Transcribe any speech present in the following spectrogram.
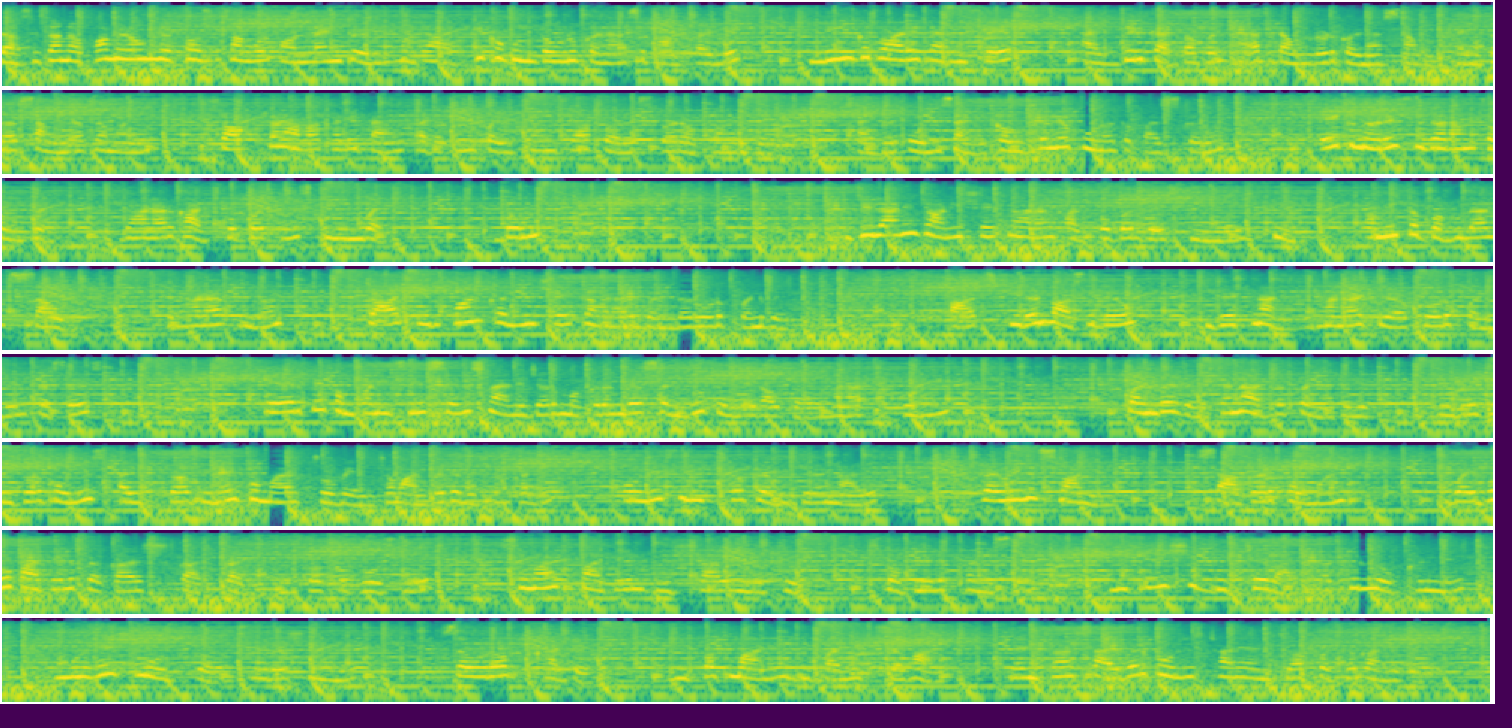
जास्तीचा नफा मिळवून देतो असं सांगून ऑनलाईन ट्रेडिंगमध्ये आर्थिक गुंतवणूक करण्यास भाग पाडले. लिंकद्वारे त्यांचे ॲडबिर कॅपेबल ॲप डाउनलोड करण्यास सांगू त्यांच्या सांगण्याप्रमाणे स्टॉकच्या नावाखाली बँक खात्यातून पैशांचा परस्पर अपहार केला सायबर पोलिसांनी कौशल्यपूर्ण तपास करून एक नरेश तुजाराम चौधरी राहणार घाटकोपर ईस्ट मुंबई. दोन जिलानी जाणी शेख राहणार घाटकोपर वेस्ट मुंबई. तीन अमित बहुलाल साऊथ राहणार उरण चार इरफान खलील शेख राहणार बंद रोड पनवेल. पाच किरण वासुदेव जेठनानी राहणार टिळक रोड पनवेल तसेच. एअरपे कंपनीचे सेल्स मॅनेजर मकरंद संजू पिल्लेगावकर राहणार अकोली. पनवेल त्यांना यांना अटक करण्यात आली पिंपरी चिंचवड पोलीस आयुक्त विनय कुमार चोबे यांच्या मार्गदर्शनाखाली पोलीस निरीक्षक रविकिरण नाळे प्रवीण स्वामी सागर पोमन वैभव पाटील प्रकाश काटकर दीपक भोसले सुभाष पाटील विशाल मेथे स्वप्नील खडसे नितेश बिचेवार अतुल लोखंडे महेश मोटकर सुरेश मुंडे सौरभ खाटे दीपक माने दीपाली चव्हाण यांच्या सायबर पोलीस ठाणे यांच्या पथकाने केले.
